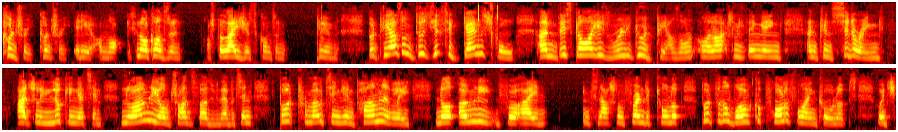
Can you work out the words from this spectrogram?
country, country, idiot. I'm not. It's not a continent. Australasia's a continent. Boom. But Piazon does yet again score, and this guy is really good. Piazon. I'm actually thinking and considering actually looking at him not only on transfers with Everton, but promoting him permanently, not only for a international friendly call up, but for the World Cup qualifying call ups, which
